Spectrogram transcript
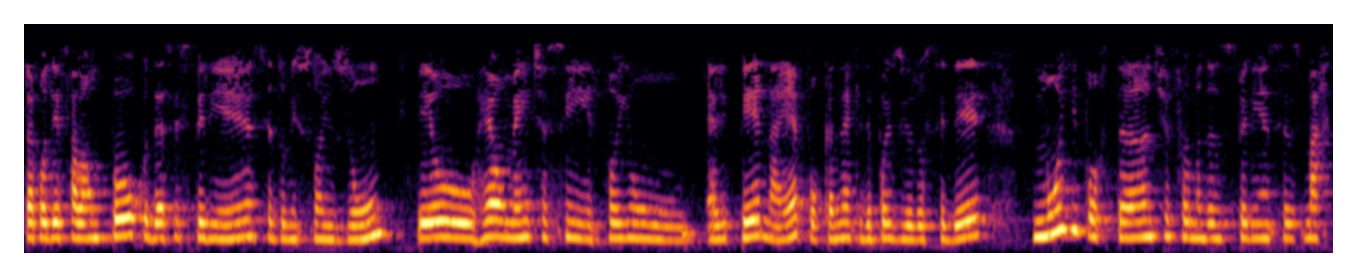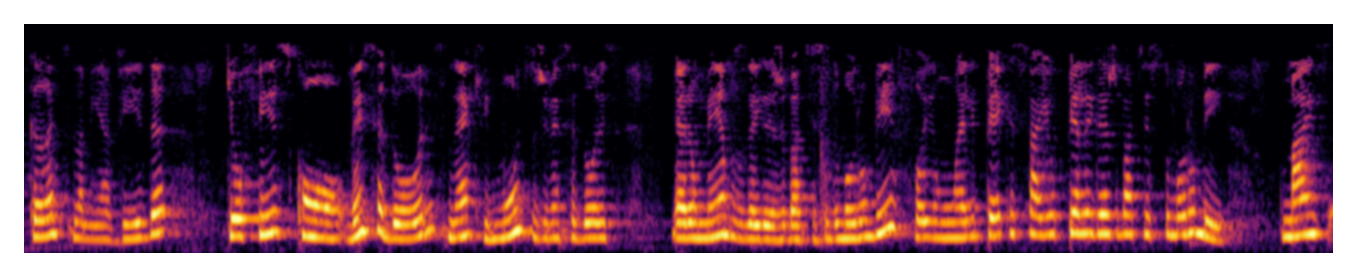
para poder falar um pouco dessa experiência do Missões 1. Eu realmente, assim, foi um LP na época, né, que depois virou CD, muito importante, foi uma das experiências marcantes na minha vida, que eu fiz com vencedores, né, que muitos de vencedores eram membros da Igreja Batista do Morumbi, foi um LP que saiu pela Igreja Batista do Morumbi. Mas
